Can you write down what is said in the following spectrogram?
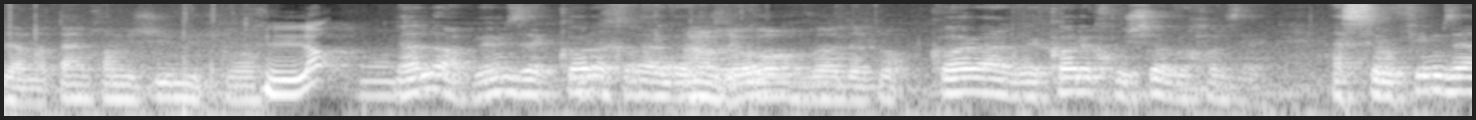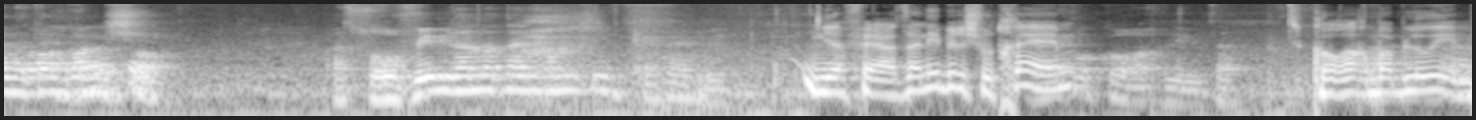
זה ה-250 איש, לא? לא. לא, לא, אם זה קורח זה ועדתו, קורח וכל רכושו וכל זה. השרופים זה ה-250. השרופים זה ה-250? יפה, אז אני ברשותכם, איפה קורח נמצא? קורח בבלועים.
